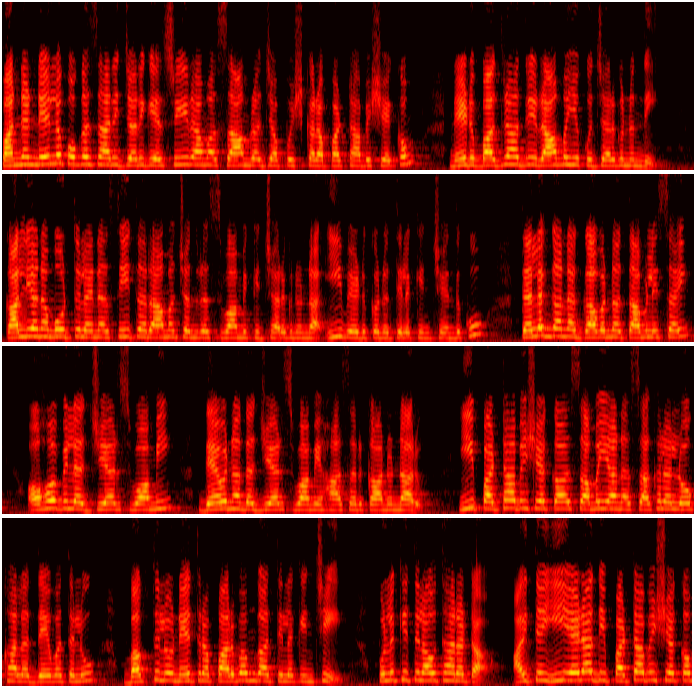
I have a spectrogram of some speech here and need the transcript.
పన్నెండేళ్ళకు ఒకసారి జరిగే శ్రీరామ సామ్రాజ్య పుష్కర పట్టాభిషేకం నేడు భద్రాద్రి రామయ్యకు జరగనుంది. కళ్యాణమూర్తులైన సీతారామచంద్ర స్వామికి జరగనున్న ఈ వేడుకను తిలకించేందుకు తెలంగాణ గవర్నర్ తమిళిసై అహోబిల జిఆర్ స్వామి దేవనాథ జిఆర్ స్వామి హాజరు కానున్నారు. ఈ పట్టాభిషేక సమయాన సకల లోకాల దేవతలు భక్తులు నేత్ర పర్వంగా తిలకించి పులకితులవుతారట. అయితే ఈ ఏడాది పట్టాభిషేకం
